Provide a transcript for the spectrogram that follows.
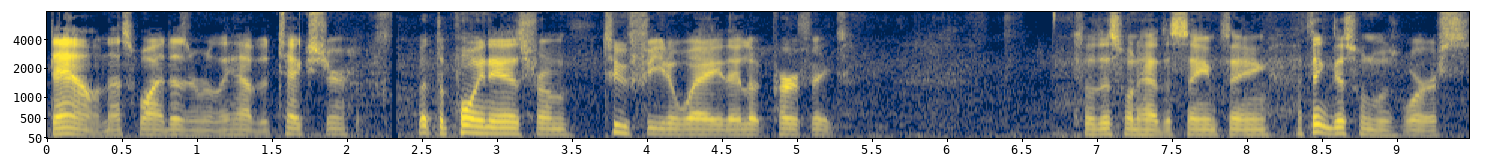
down. That's why it doesn't really have the texture. But the point is, from two feet away, they look perfect. So this one had the same thing. I think this one was worse.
